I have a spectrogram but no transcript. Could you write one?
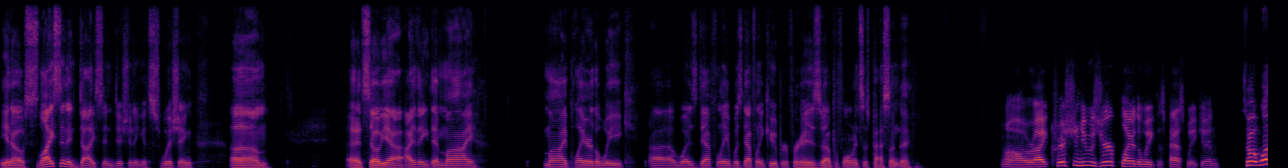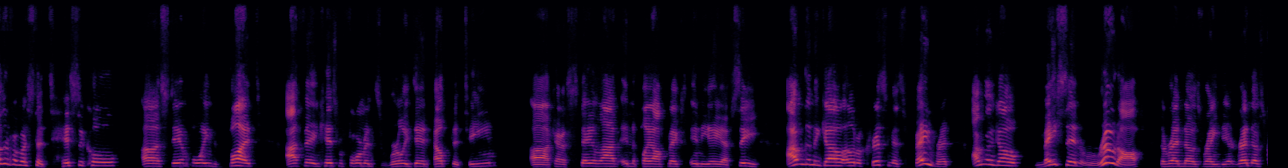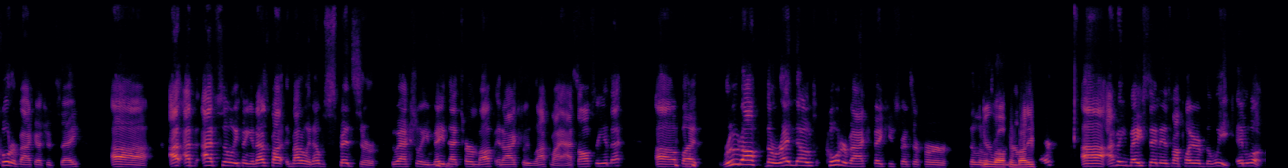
you know, slicing and dicing, dishing and swishing. Um, and so yeah, I think that my my player of the week uh, was definitely was definitely Cooper for his uh, performance this past Sunday. All right, Christian, who was your player of the week this past weekend? So it wasn't from a statistical uh, standpoint, but I think his performance really did help the team uh, kind of stay alive in the playoff mix in the AFC. I'm going to go a little Christmas favorite. I'm going to go Mason Rudolph, the red nosed reindeer, red nosed quarterback, I should say. Uh, I, I absolutely think, and that was by, and by the way, that was Spencer who actually made that term up, and I actually laughed my ass off seeing that. Uh, but Rudolph, the red nosed quarterback, thank you, Spencer, for the little. You're welcome, buddy. Uh, I think Mason is my player of the week. And look,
